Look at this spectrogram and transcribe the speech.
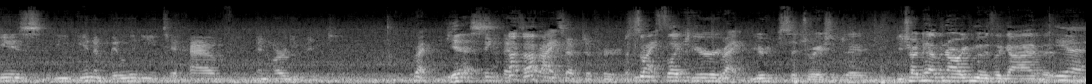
is the inability to have an argument. Right. Yes. I think that's the Right. concept of hers. That sounds like your Right. your situation, Jay. You tried to have an argument with a guy, but Yeah.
